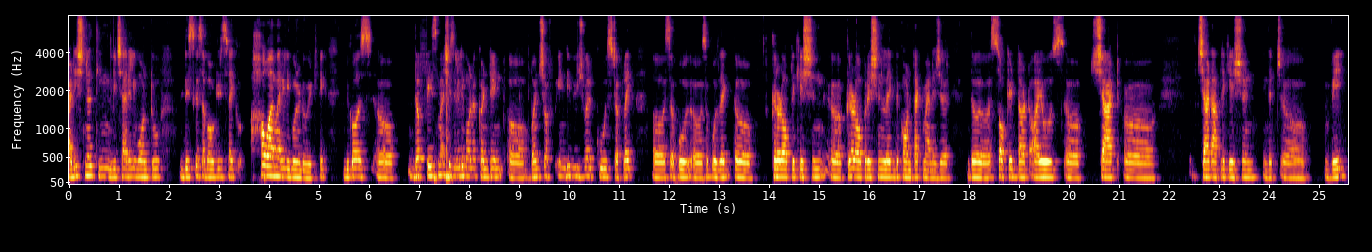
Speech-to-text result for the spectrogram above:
additional thing which I really want to discuss about is like how am I really going to do it? Like because uh, the face mesh is really going to contain a bunch of individual cool stuff. Like uh, suppose uh, suppose like the CRUD application uh, CRUD operation like the contact manager the socket.io's uh, chat uh, chat application in that uh, way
